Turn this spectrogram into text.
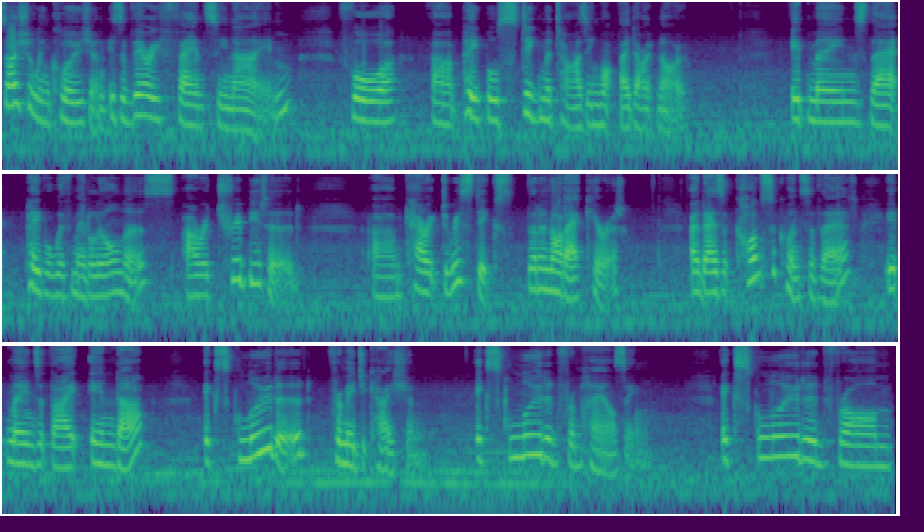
Social inclusion is a very fancy name for uh, people stigmatising what they don't know. It means that people with mental illness are attributed um, characteristics that are not accurate. And as a consequence of that, it means that they end up excluded from education, excluded from housing, excluded from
